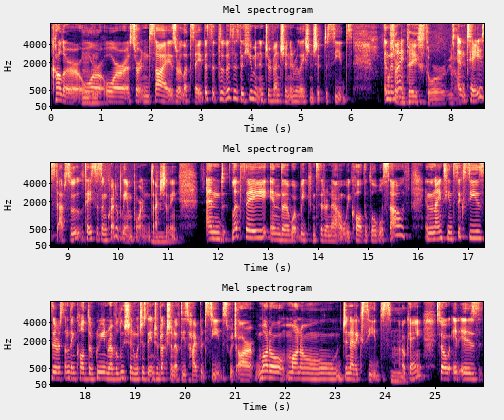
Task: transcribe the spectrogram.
color or or a certain size, or let's say this is so this is the human intervention in relationship to seeds. In or the certain night- taste, or you know. and taste absolutely taste is incredibly important actually and let's say in the what we consider now we call the global south in the 1960s there was something called the green revolution which is the introduction of these hybrid seeds which are mono monogenetic seeds okay? So it is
